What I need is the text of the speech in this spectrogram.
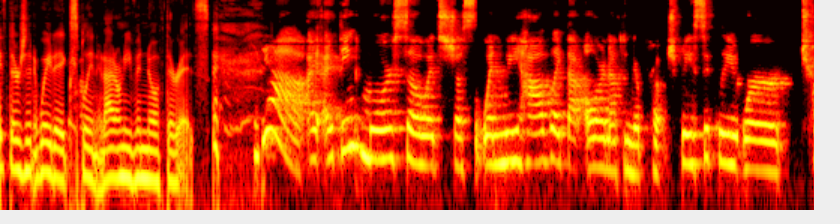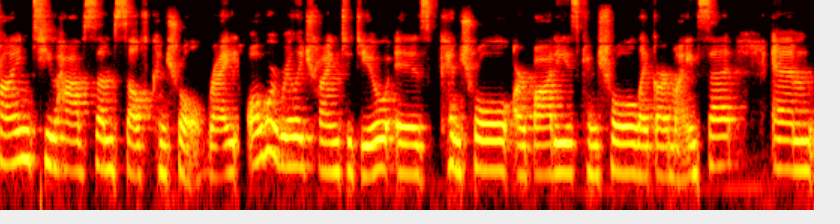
if there's a way to explain it. I don't even know if there is. Yeah I, I think more so it's just when we have like that all or nothing approach basically we're trying to have some self-control right? All we're really trying to do is control our bodies control like our mindset. And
